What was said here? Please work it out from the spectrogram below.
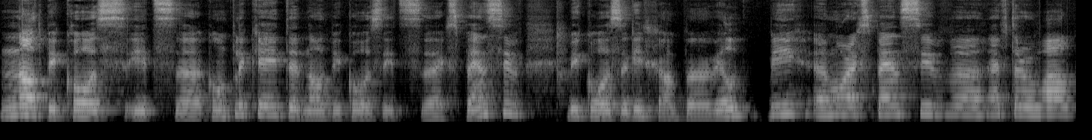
not because it's uh, complicated, not because it's uh, expensive, because GitHub uh, will be uh, more expensive uh, after a while.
